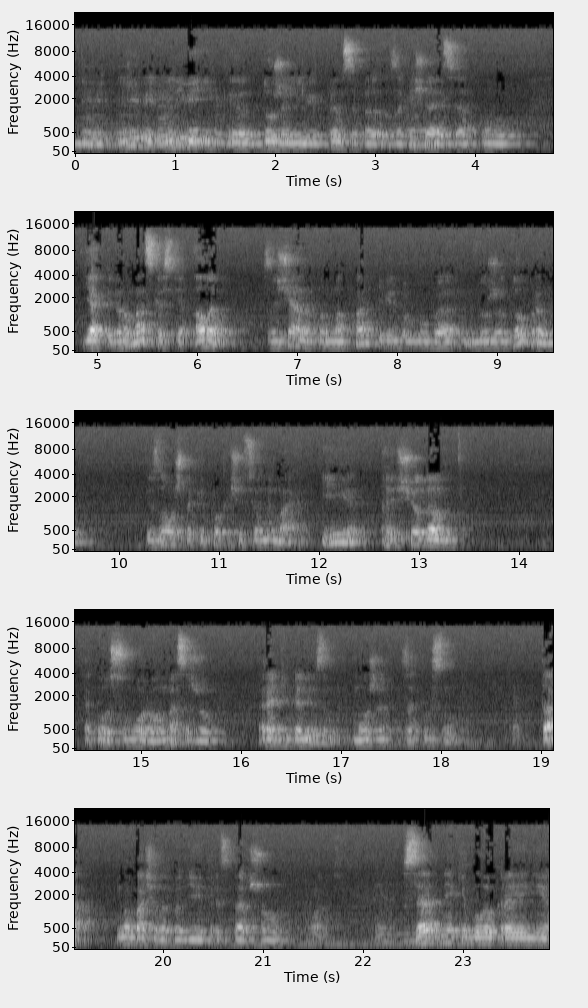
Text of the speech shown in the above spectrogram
Ліві, ліві, ліві і е, дуже ліві принципи захищаються як від громадськості, але звичайно формат партії він би був би дуже добрим. І знову ж таки, поки що цього немає. І щодо такого суворого меседжу, радикалізм може захлиснути. Так, ми бачили події 31 серпня, які були в країні,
